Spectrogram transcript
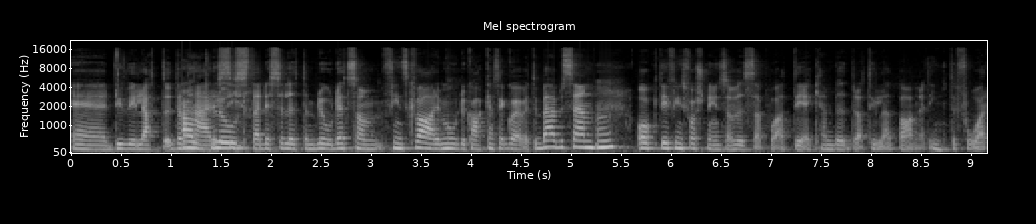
eh, du vill att den Allt här blod. sista decilitern blodet som finns kvar i moderkakan ska gå över till bebisen. Mm. Och det finns forskning som visar på att det kan bidra till att barnet inte får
